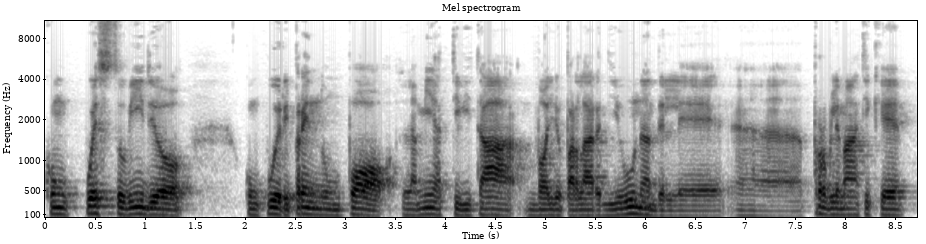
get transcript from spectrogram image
con questo video con cui riprendo un po' la mia attività voglio parlare di una delle eh, problematiche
